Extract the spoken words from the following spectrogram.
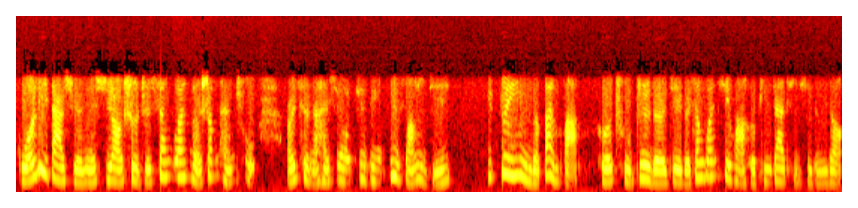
国立大学呢需要设置相关的商谈处，而且呢还需要制定预防以及对应的办法和处置的这个相关计划和评价体系等等。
